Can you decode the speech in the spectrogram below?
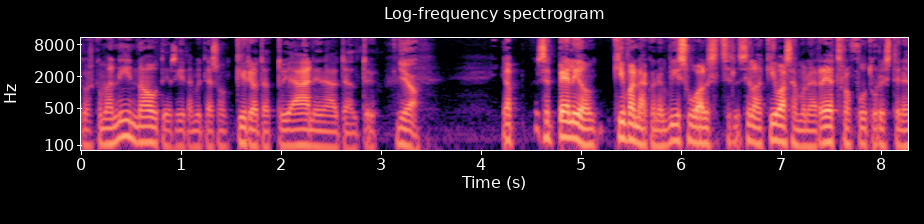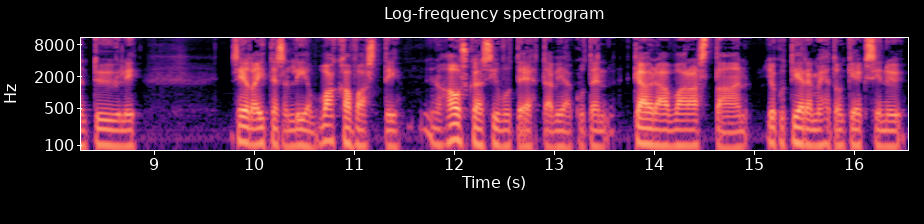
koska mä niin nautin siitä, miten se on kirjoitettu ja ääninäytelty. Joo. Ja se peli on kivan näköinen visuaalisesti, sillä on kiva semmoinen retrofuturistinen tyyli. Se ei ota itsensä liian vakavasti. Siinä on hauskoja sivutehtäviä, kuten käydään varastaan. Joku tiedemiehet on keksinyt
